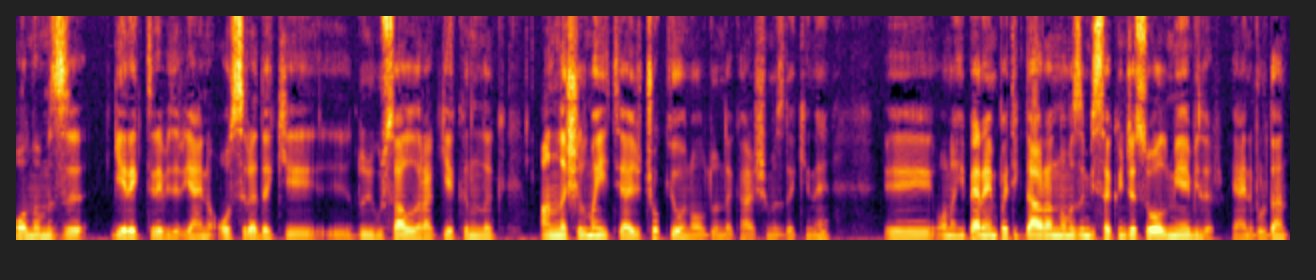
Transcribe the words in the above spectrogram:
olmamızı gerektirebilir. Yani o sıradaki e, duygusal olarak yakınlık, anlaşılma ihtiyacı çok yoğun olduğunda karşımızdakine e, ona hiper empatik davranmamızın bir sakıncası olmayabilir. Yani buradan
